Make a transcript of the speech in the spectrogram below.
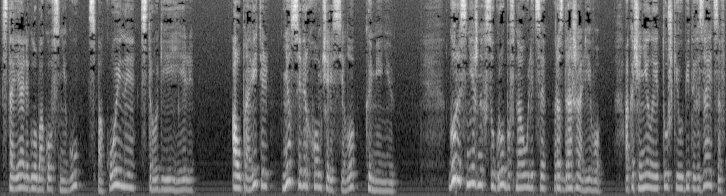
стояли глубоко в снегу спокойные, строгие ели. А управитель несся верхом через село к имению. Горы снежных сугробов на улице раздражали его, а коченелые тушки убитых зайцев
